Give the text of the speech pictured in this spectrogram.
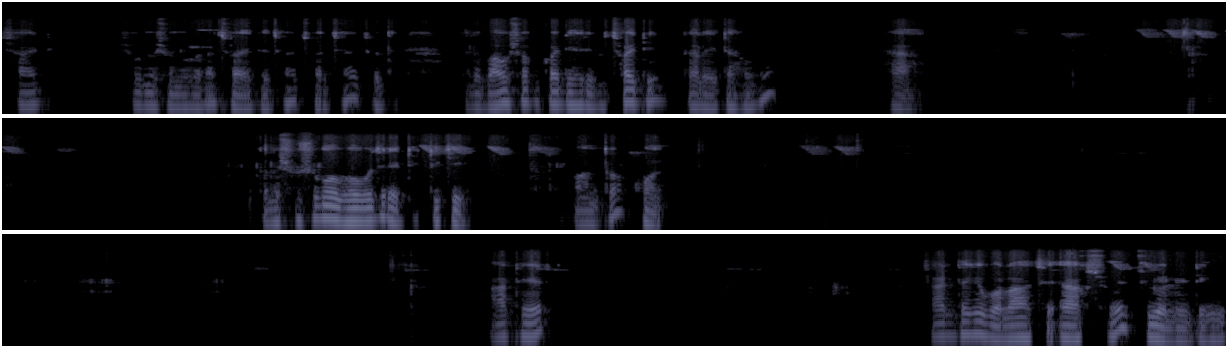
ষাট, শূন্য শূন্য করে ছয় ছয় ছয় ছয় চোদ্দ তাহলে বাহু সংখ্যা কয়টি হয়ে ছয়টি। তাহলে এটা হবে হ্যাঁ তাহলে সুষম বহুভুজের এটি একটি কি? অন্তঃকোণ আটের চার দিকে বলা আছে একশো চুয়াল্লিশ ডিগ্রি।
